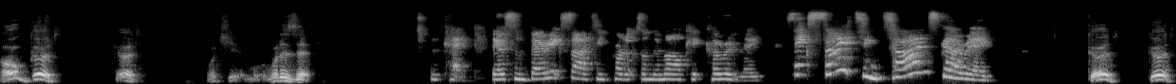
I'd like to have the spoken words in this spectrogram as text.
Oh, good, good. What you? What is it? Okay, there are some very exciting products on the market currently. It's exciting times, Gary. Good, good.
